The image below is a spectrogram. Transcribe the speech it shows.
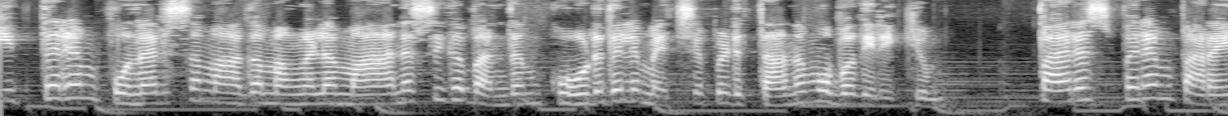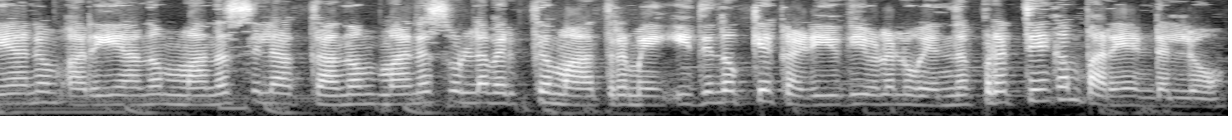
ഇത്തരം പുനർസമാഗമങ്ങൾ മാനസിക ബന്ധം കൂടുതൽ മെച്ചപ്പെടുത്താനും ഉപകരിക്കും. പരസ്പരം പറയാനും അറിയാനും മനസ്സിലാക്കാനും മനസ്സുള്ളവർക്ക് മാത്രമേ ഇതിനൊക്കെ കഴിയുകയുള്ളൂ എന്ന് പ്രത്യേകം പറയണ്ടല്ലോ.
